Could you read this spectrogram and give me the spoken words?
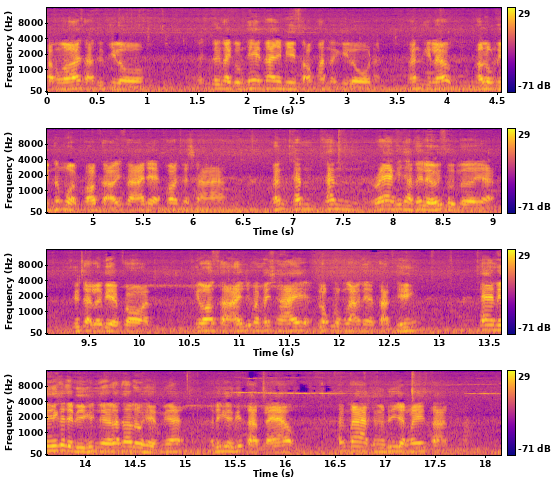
230กิโลซึ่งในกรุงเทพน่าจะมี 2,000กว่ากิโลนะนั้นจริงแล้วเอาลงดินทั้งหมดพร้อมสายไฟฟ้าเนี่ยก็จะช้านั้นขั้นขั้นแรกที่ทำได้เร็วที่สุดเลยอะคือจัดระเบียบก่อนกิโลสายที่มันไม่ใช้ลกลงรังเนี่ยตัดทิ้ง แค่นี้ก็จะดีขึ้นเยอะแล้วถ้าเราเห็นเนี่ยอันนี้คือที่ตัดแล้ว ข้างหน้าคือที่ยังไม่ได้ตัด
